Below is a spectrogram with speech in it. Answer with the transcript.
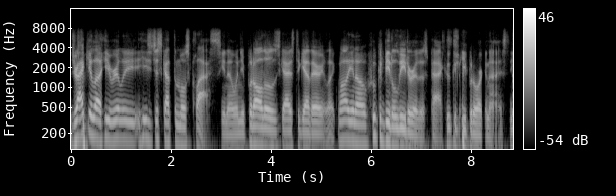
Dracula, he really he's just got the most class. You know, when you put all those guys together, you're like, well, you know, who could be the leader of this pack? Who could keep it organized? He,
